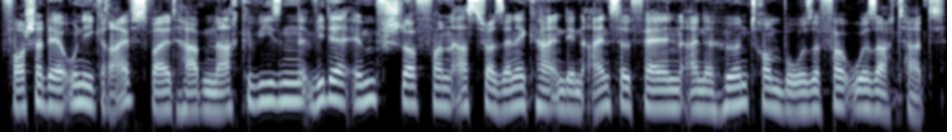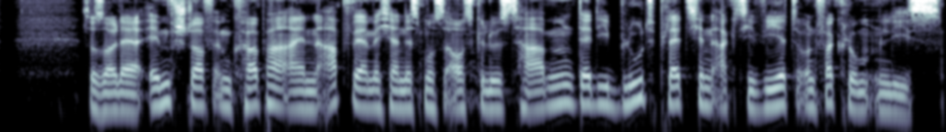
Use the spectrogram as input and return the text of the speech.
Forscher der Uni Greifswald haben nachgewiesen, wie der Impfstoff von AstraZeneca in den Einzelfällen eine Hirnthrombose verursacht hat. So soll der Impfstoff im Körper einen Abwehrmechanismus ausgelöst haben, der die Blutplättchen aktiviert und verklumpen ließ.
